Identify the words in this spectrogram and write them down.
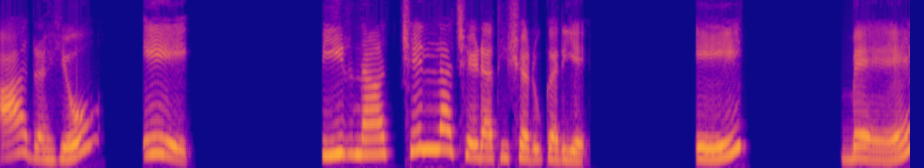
આ રહ્યો એક. તીરના છેલ્લા છેડાથી શરૂ કરીએ. એક, બે,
